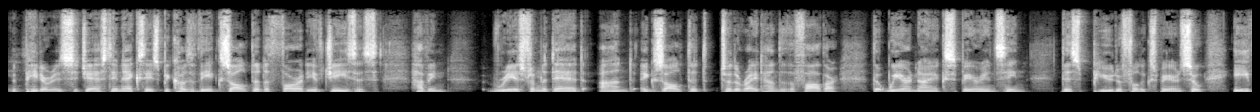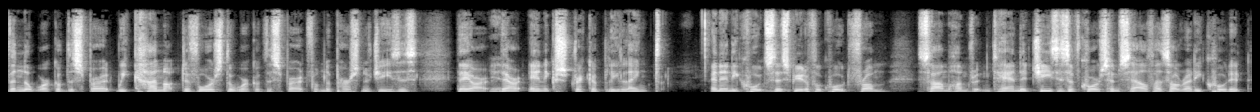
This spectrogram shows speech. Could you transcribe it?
yes. Peter is suggesting Exodus because of the exalted authority of Jesus, having raised from the dead and exalted to the right hand of the Father, that we are now experiencing this beautiful experience. So even the work of the Spirit, we cannot divorce the work of the Spirit from the person of Jesus. They are yeah. they are inextricably linked. And then he quotes this beautiful quote from Psalm 110 that Jesus, of course, himself has already quoted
